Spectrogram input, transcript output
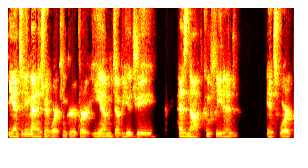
the Entity Management Working Group, or EMWG, has not completed its work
